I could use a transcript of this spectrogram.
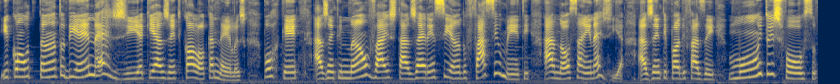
e com o tanto de energia que a gente coloca nelas, porque a gente não vai estar gerenciando facilmente a nossa energia. A gente pode fazer muito esforço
